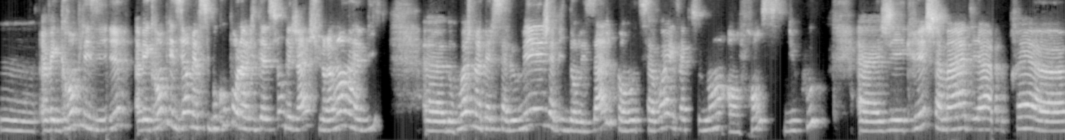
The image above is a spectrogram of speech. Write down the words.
Hmm, Avec grand plaisir. Avec grand plaisir. Merci beaucoup pour l'invitation déjà. Je suis vraiment ravie. Euh, donc moi, je m'appelle Salomé. J'habite dans les Alpes, en Haute-Savoie exactement, en France, du coup. Euh, J'ai créé Chamad il y a à peu près... Euh,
